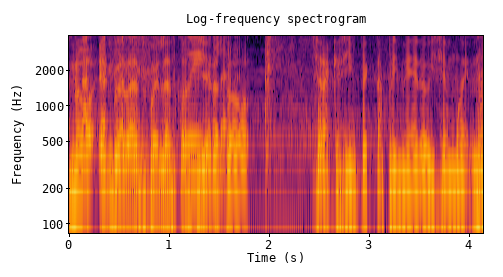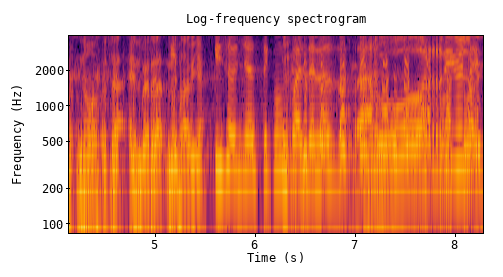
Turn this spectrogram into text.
No, en verdad, eso fue las cosas Uy, que yo era todo. ¿Será que se infecta primero y se muere? No, no, o sea, en verdad no sabía. ¿Y soñaste con cuál de los dos? Ah, Oh, horrible,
